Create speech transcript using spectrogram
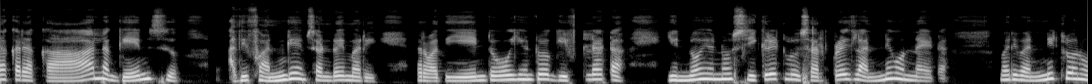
రకరకాల గేమ్స్ అది ఫన్ గేమ్స్ అండి మరి. తర్వాత ఏంటో ఏంటో గిఫ్ట్లట ఎన్నో ఎన్నో సీక్రెట్లు సర్ప్రైజ్లు అన్నీ ఉన్నాయట. మరి ఇవన్నిట్లోనూ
